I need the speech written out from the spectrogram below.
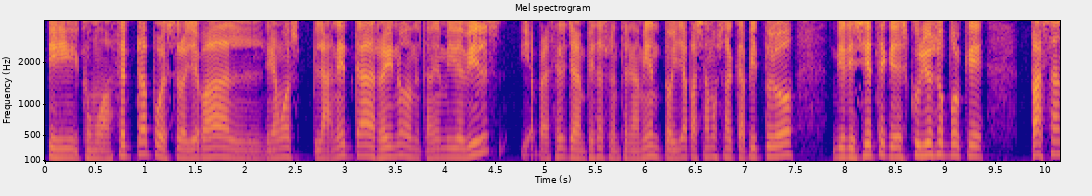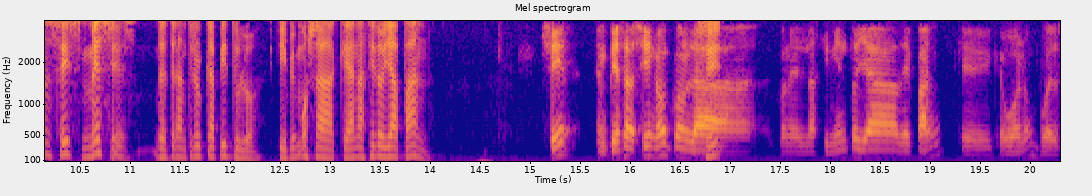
Y como acepta, pues se lo lleva al, digamos, planeta, reino donde también vive Bills y al parecer ya empieza su entrenamiento. Y ya pasamos al capítulo 17, que es curioso porque pasan seis meses desde el anterior capítulo y vemos a que ha nacido ya Pan. Sí, empieza así, ¿no? Con la... con el nacimiento ya de Pan, que, que bueno, pues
